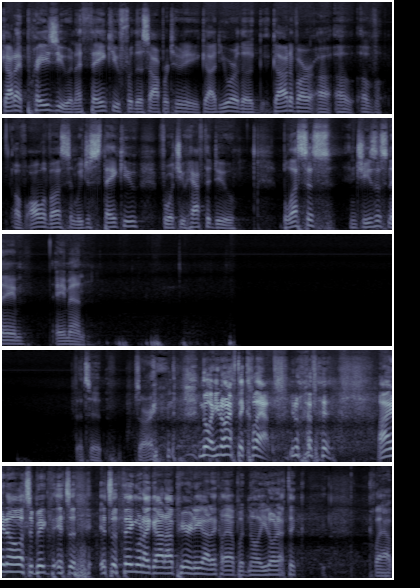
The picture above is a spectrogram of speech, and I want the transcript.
God, I praise you and I thank you for this opportunity. God, you are the God of our uh, of of all of us, and we just thank you for what you have to do. Bless us in Jesus' name. Amen. That's it. Sorry. no, you don't have to clap. You don't have to. I know it's a big. It's a. It's a thing when I got up here and you got to clap, but no, you don't have to clap.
